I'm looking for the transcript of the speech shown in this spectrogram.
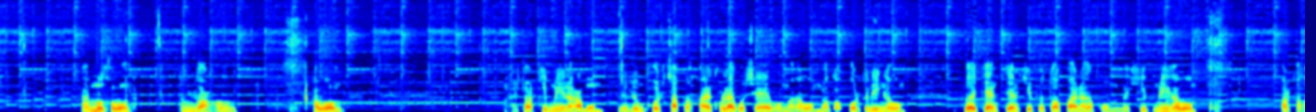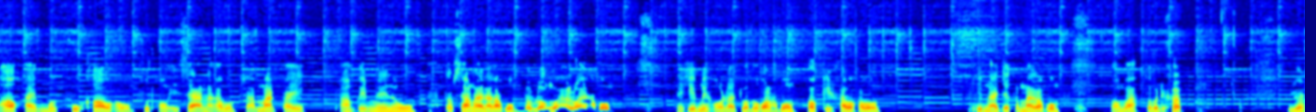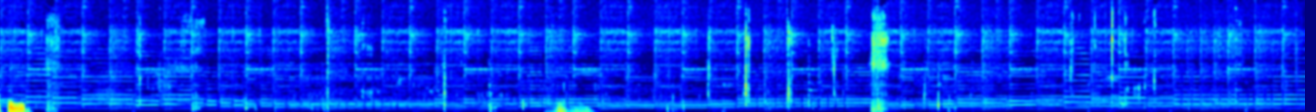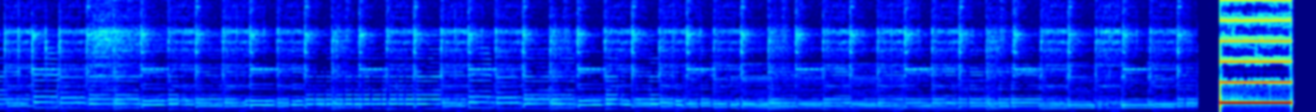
ไข่หมึกครับผมถึงยอดครับผม ครับผมถ้าชอบคลิปนี้นะครับผม อย่าลืมกดซับสไครต์กดไลค์กดแชร์ให้ผมนะครับผม แล้วก็กดกระดิ่งครับผม เพื่อแจ้งเตือนคลิปต่อไปนะครับผมในคลิปนี้ครับผมทอดกะเพราไข่หมึกคลุกข้าวครับผมสูตรของอีสานนะครับผม สามารถไปทำเป็นเมนูต่งได้นะครับผมรับรองว่าอร่อยครับผม ในคลิปนี้ขอลาตัวไปก่อนครับผม ขอกินข้าวครับผม คลิปหน้าเจอกันใหม่ครับผม พร้อมว่าสวัสดีครับยอดครับผมอืม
